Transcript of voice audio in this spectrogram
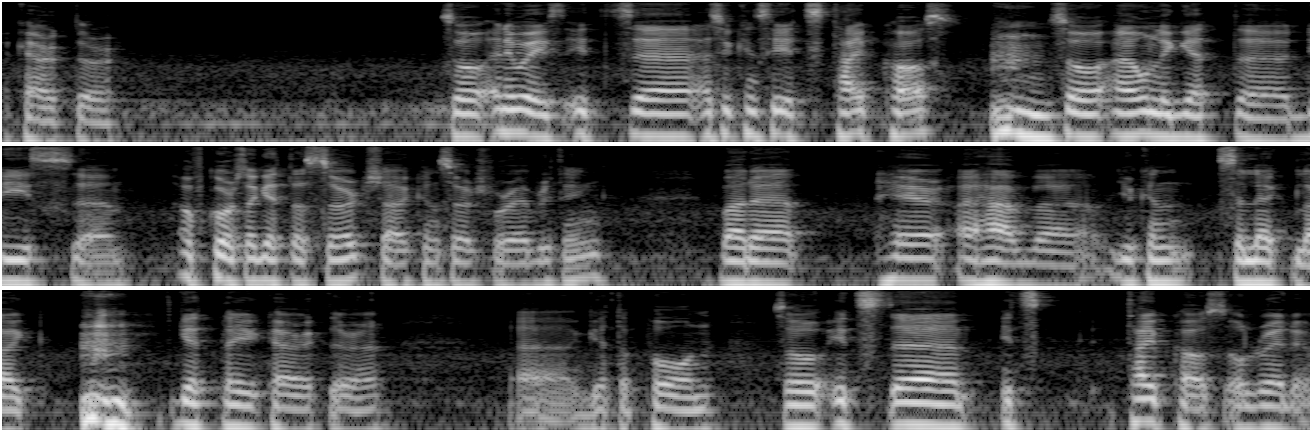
a character. So anyways it's uh, as you can see it's typecast. So I only get uh, these uh, of course I get a search. I can search for everything. But uh, here I have uh, you can select like get player character uh, get a pawn. So it's it's typecast already.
